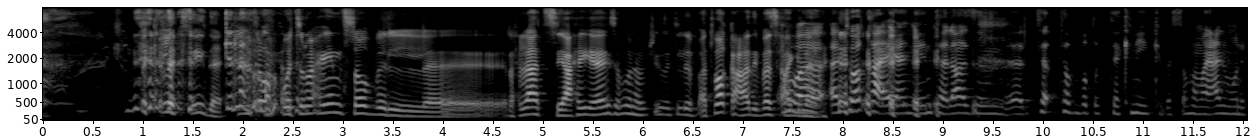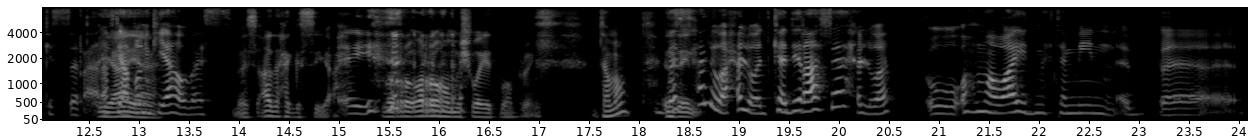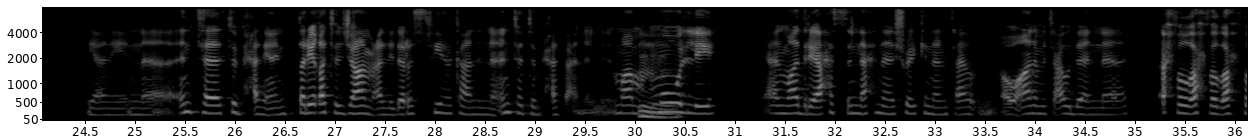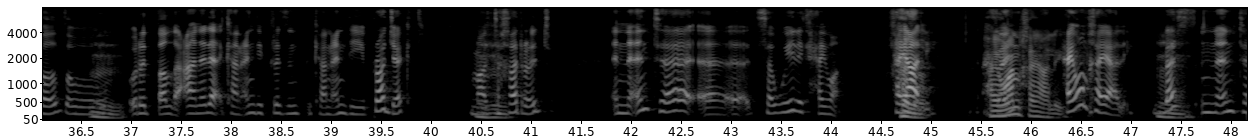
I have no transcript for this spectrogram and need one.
كلها تسيده كلها تروح. وتروحين صوب الرحلات السياحيه يسوونها وتلف. أتوقع هذه بس حقنا. أتوقع يعني أنت لازم تضبط التكنيك بس هم ما يعلمونك السر. عرفت؟ يعطونك يا. اياه وبس. بس هذا حق السياح. وروهم شوية بوبرينج تمام؟ بس زين. حلوة حلوة. كدراسة حلوة. وهم وايد مهتمين ب يعني إن أنت تبحث يعني طريقة الجامعة اللي درست فيها كان إن أنت تبحث عن اللي ما. مو اللي يعني ما أدري أحس إن إحنا شوي كنا متعو... أو أنا متعودة إن أحفظ أحفظ أحفظ و... ورد طلع أنا لا كان عندي present كان عندي project مال مم. تخرج إن أنت آه، تسوي لك حيوان خيالي حيوان؟ خيالي حيوان خيالي. بس إن أنت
